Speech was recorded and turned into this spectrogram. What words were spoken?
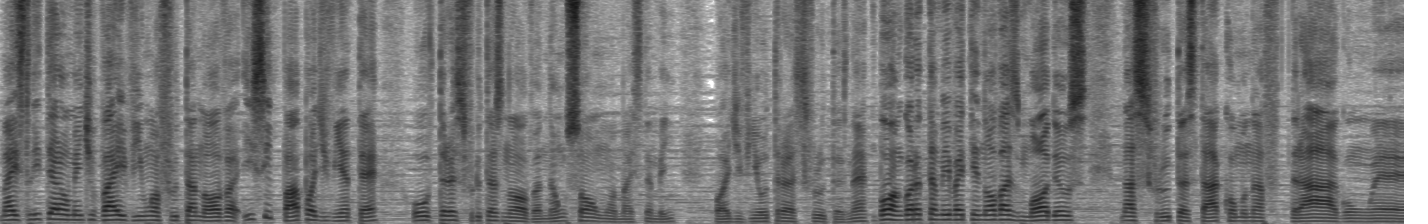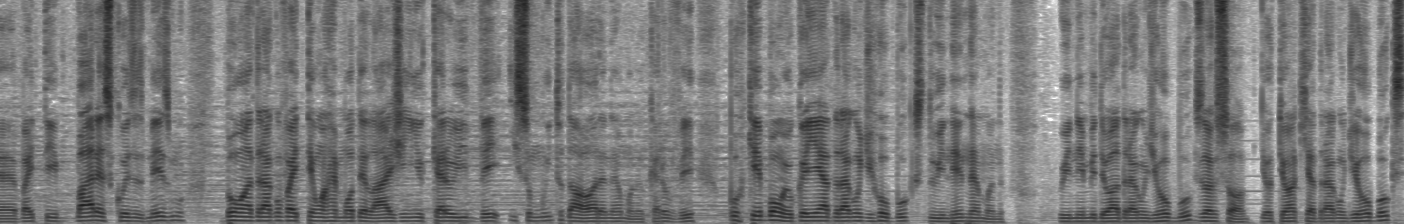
Mas literalmente vai vir uma fruta nova. E se pá, pode vir até outras frutas novas, não só uma, mas também pode vir outras frutas, né? Bom, agora também vai ter novas models nas frutas, tá? Como na Dragon, é, vai ter várias coisas mesmo. Bom, a Dragon vai ter uma remodelagem e eu quero ir ver isso muito da hora, né, mano? Eu quero ver, porque, bom, eu ganhei a Dragon de Robux do Inem, né, mano? O Inem me deu a Dragon de Robux, olha só. Eu tenho aqui a Dragon de Robux,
